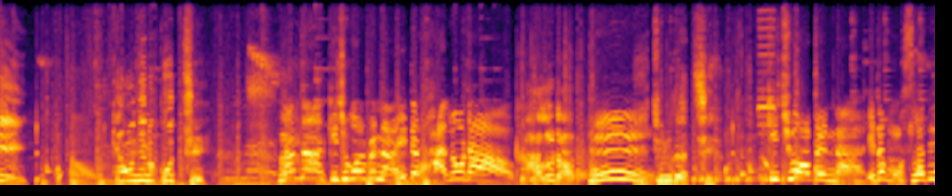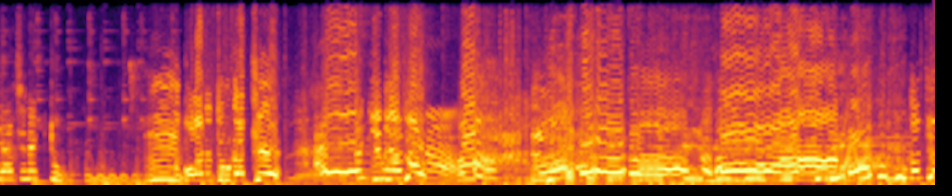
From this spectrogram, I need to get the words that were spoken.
এই কেমন যেন করছে। না না কিছু করবে না এটা ভালো ডাব। ভালো ডাব? হুম। চুলকাচ্ছে। কিছু হবে না এটা মশলা দিয়ে আছে না একটু গলাটা চুলকাচ্ছে কি দিয়েছ চুলকাচ্ছে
